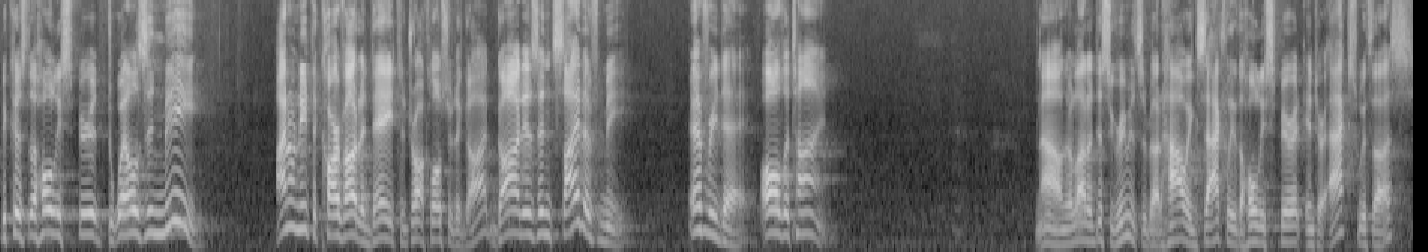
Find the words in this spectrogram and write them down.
Because the Holy Spirit dwells in me. I don't need to carve out a day to draw closer to God. God is inside of me every day, all the time. Now, there are a lot of disagreements about how exactly the Holy Spirit interacts with us.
